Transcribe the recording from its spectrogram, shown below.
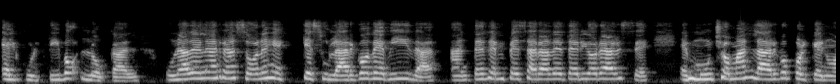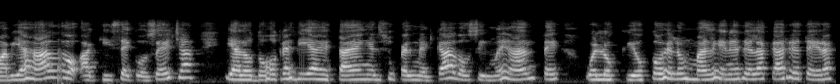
el cultivo local. Una de las razones es que su largo de vida, antes de empezar a deteriorarse, es mucho más largo porque no ha viajado. Aquí se cosecha y a los dos o tres días está en el supermercado, si no es antes, o en los kioscos en los márgenes de la carretera,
